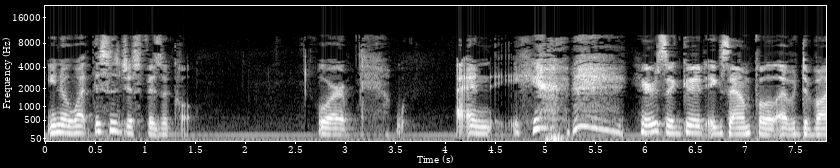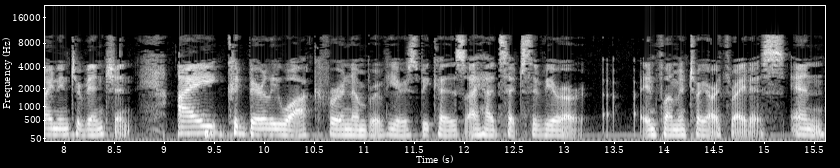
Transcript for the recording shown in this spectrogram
You know what? This is just physical. Or, and here, here's a good example of divine intervention. I could barely walk for a number of years because I had such severe uh, inflammatory arthritis. And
